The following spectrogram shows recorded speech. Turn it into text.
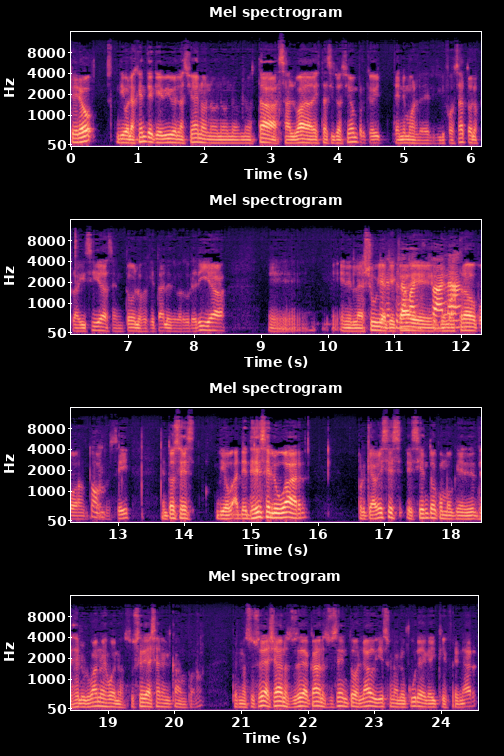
Pero digo, la gente que vive en la ciudad no, no, no, no está salvada de esta situación porque hoy tenemos el glifosato, los plaguicidas en todos los vegetales de verdulería, eh, en la lluvia que cae demostrado por, ¿sí? Entonces, digo, desde ese lugar, porque a veces eh, siento como que desde el urbano es bueno, sucede allá en el campo, ¿no? Pero no sucede allá, no sucede acá, no sucede en todos lados y es una locura de que hay que frenar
